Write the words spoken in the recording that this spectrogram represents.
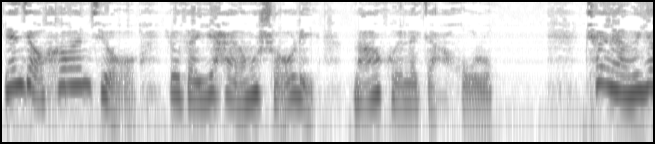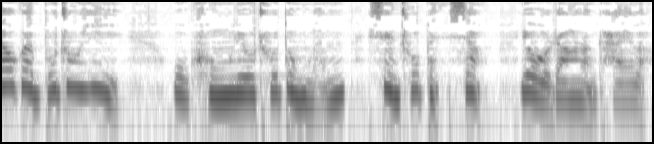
银角喝完酒，又在倚海龙手里拿回了假葫芦。趁两个妖怪不注意，悟空溜出洞门，现出本相，又嚷嚷开了：“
